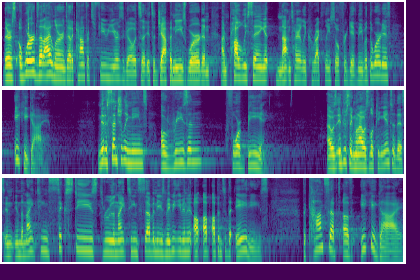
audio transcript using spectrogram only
There's a word that I learned at a conference a few years ago. It's a, it's a Japanese word, and I'm probably saying it not entirely correctly, so forgive me, but the word is ikigai. And It essentially means a reason for being. That was interesting when I was looking into this. In, in the 1960s through the 1970s, maybe even up, up, up into the 80s, the concept of ikigai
